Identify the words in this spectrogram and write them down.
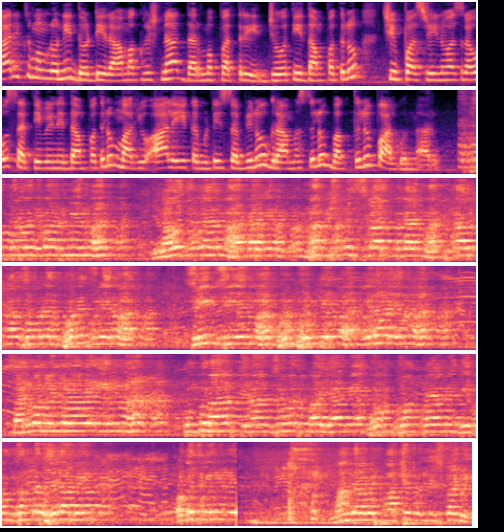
కార్యక్రమంలోని దొడ్డి రామకృష్ణ ధర్మపత్రి జ్యోతి దంపతులు చిప్ప శ్రీనివాసరావు సత్యవేణి దంపతులు మరియు ఆలయ కమిటీ సభ్యులు గ్రామస్తులు భక్తులు పాల్గొన్నారు. సర్వమంగళాయ కుంకుమార్చనాం సమర్పయామి సమర్పయామి దీపం సందర్శయామి ఒక మంగళ తీసుకోండి.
